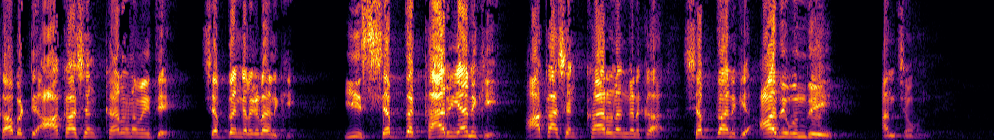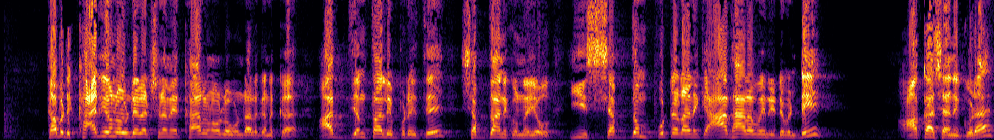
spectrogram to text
కాబట్టి ఆకాశం కారణమైతే శబ్దం కలగడానికి ఈ శబ్ద కార్యానికి ఆకాశం కారణం గనక శబ్దానికి ఆది ఉంది అంత్యం ఉంది. కాబట్టి కార్యంలో ఉండే లక్షణమే కారణంలో ఉండాలి గనక ఆద్యంతాలు ఎప్పుడైతే శబ్దానికి ఉన్నాయో ఈ శబ్దం పుట్టడానికి ఆధారమైనటువంటి ఆకాశానికి కూడా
